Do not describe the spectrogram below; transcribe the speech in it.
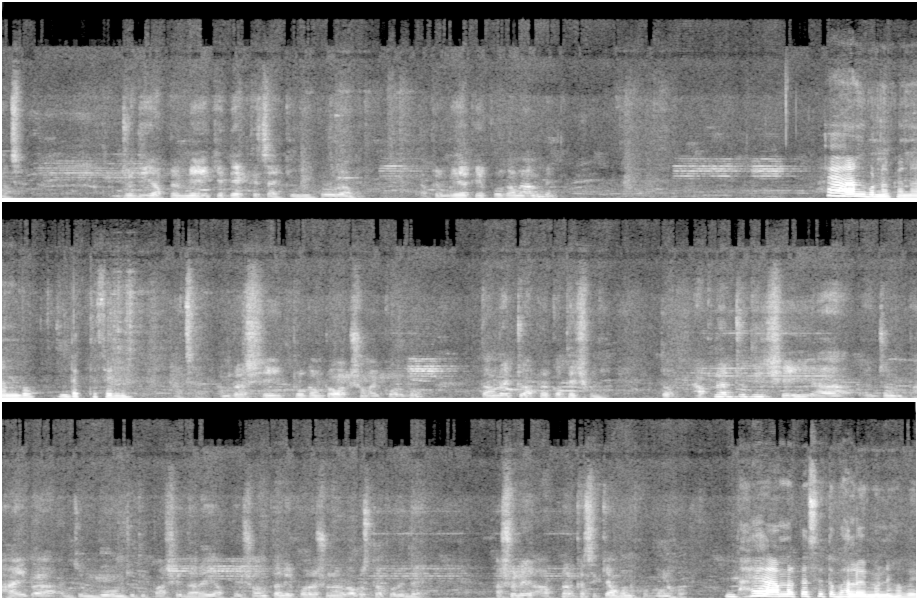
আচ্ছা যদি আপনার মেয়েকে দেখতে চায় কেউ এই প্রোগ্রামে আপনার মেয়েকে এই প্রোগ্রামে আনবেন? হ্যাঁ আনব না কেন? আনব। দেখতে চাইলে। আচ্ছা আমরা সেই প্রোগ্রামটাও এক সময় করব। তো আমরা একটু আপনার কথাই শুনি। তো আপনার যদি সেই একজন ভাই বা একজন বোন যদি পাশে দাঁড়াই আপনি সন্তানের পড়াশোনার ব্যবস্থা করে দেয় আসলে আপনার কাছে কেমন মনে হবে? হ্যাঁ আমার কাছে তো ভালোই মনে হবে।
